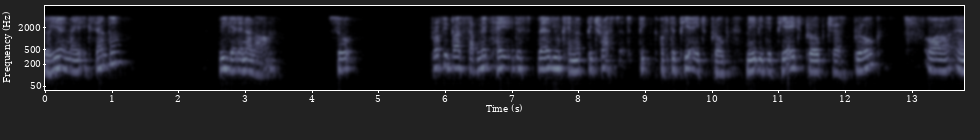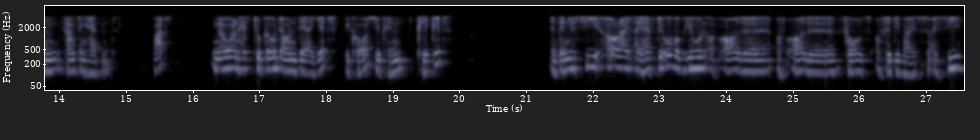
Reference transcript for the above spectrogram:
So here in my example, we get an alarm. So Profibus submits, hey, this value cannot be trusted of the pH probe. Maybe the pH probe just broke or um, something happened. But no one has to go down there yet because you can click it and then you see all right i have the overview of all the of all the faults of the device so i see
